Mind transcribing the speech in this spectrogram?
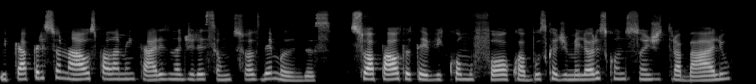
e para pressionar os parlamentares na direção de suas demandas. Sua pauta teve como foco a busca de melhores condições de trabalho,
